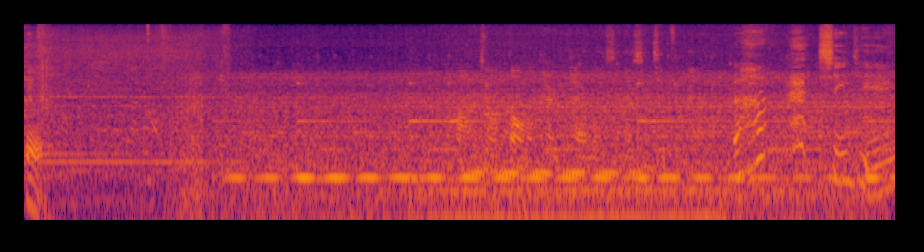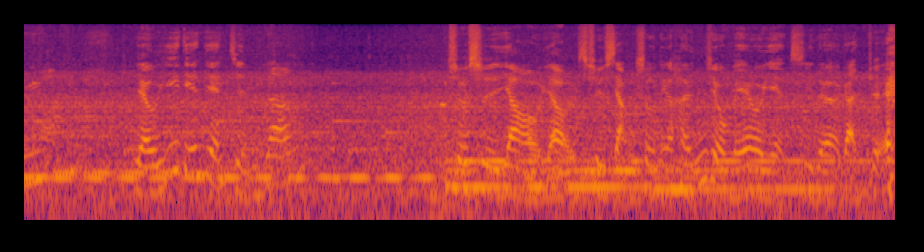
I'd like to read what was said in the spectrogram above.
这里。心情有一点点紧张，就是要要去享受那个很久没有演戏的感觉。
